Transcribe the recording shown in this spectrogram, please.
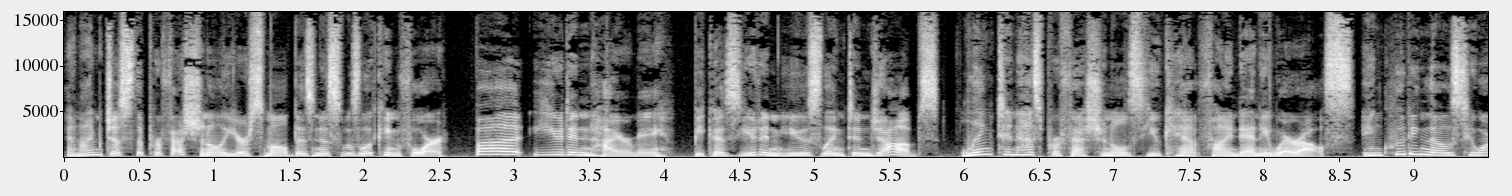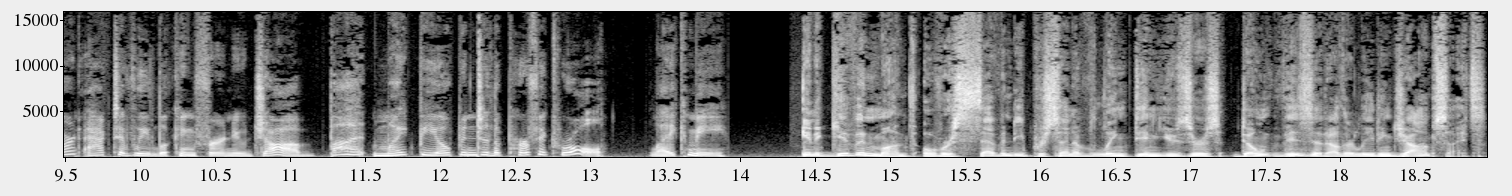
and I'm just the professional your small business was looking for. But you didn't hire me because you didn't use LinkedIn jobs. LinkedIn has professionals you can't find anywhere else, including those who aren't actively looking for a new job but might be open to the perfect role, like me. In a given month, over 70% of LinkedIn users don't visit other leading job sites.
